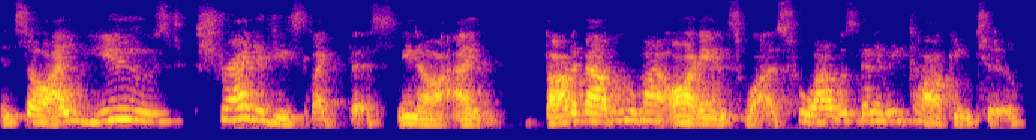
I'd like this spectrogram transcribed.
And so I used strategies like this. You know, I thought about who my audience was, who I was going to be talking to.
